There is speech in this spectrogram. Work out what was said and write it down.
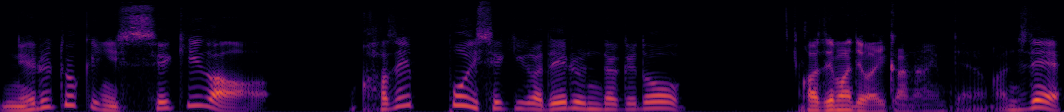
寝るときに咳が、風邪っぽい咳が出るんだけど、風邪まではいかないみたいな感じで、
